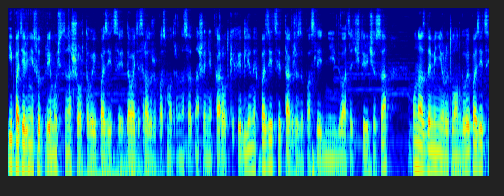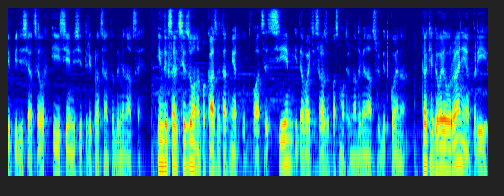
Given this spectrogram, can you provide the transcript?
и потери несут преимущественно шортовые позиции. Давайте сразу же посмотрим на соотношение коротких и длинных позиций. Также за последние 24 часа у нас доминируют лонговые позиции 50,73% доминации. Индекс альтсезона показывает отметку 27 и давайте сразу посмотрим на доминацию биткоина. Как я говорил ранее, при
